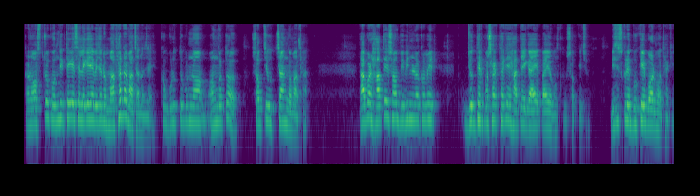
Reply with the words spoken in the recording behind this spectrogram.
কারণ অস্ত্র কোন দিক থেকে এসে লেগে যাবে যেন মাথাটা বাঁচানো যায়? খুব গুরুত্বপূর্ণ অঙ্গ তো, সবচেয়ে উচ্চাঙ্গ মাথা। তারপর হাতে সব বিভিন্ন রকমের যুদ্ধের পোশাক থাকে, হাতে, গায়ে, পায়ে সব কিছু বিশেষ করে বুকে বর্ম থাকে।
